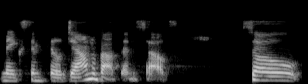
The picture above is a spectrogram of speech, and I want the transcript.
makes them feel down about themselves. So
